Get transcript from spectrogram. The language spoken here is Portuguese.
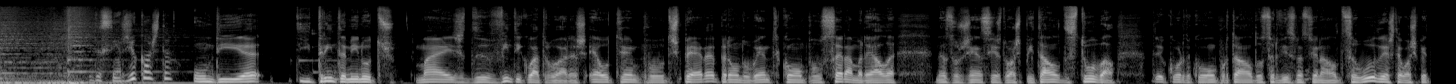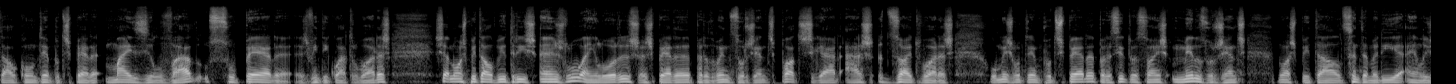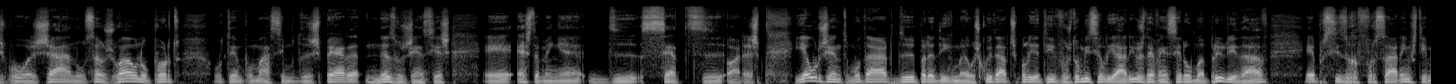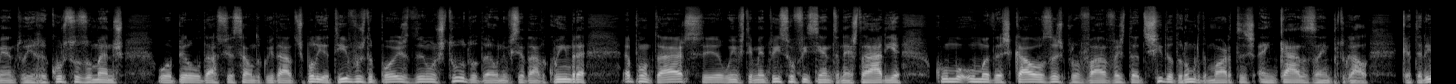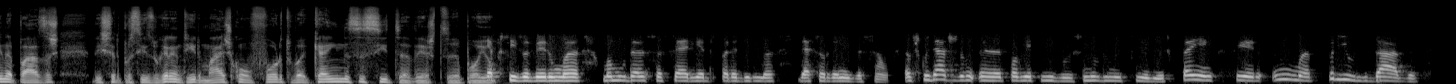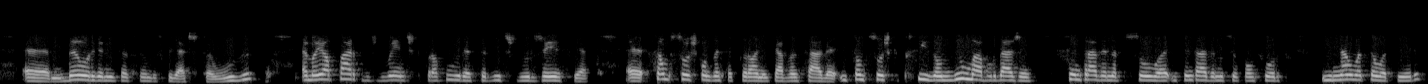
de Sérgio Costa. Um dia e 30 minutos. Mais de 24 horas é o tempo de espera para um doente com pulseira amarela nas urgências do Hospital de Setúbal. De acordo com o portal do Serviço Nacional de Saúde, este é o hospital com um tempo de espera mais elevado, supera as 24 horas. Já no Hospital Beatriz Ângelo, em Loures, a espera para doentes urgentes pode chegar às 18 horas. O mesmo tempo de espera para situações menos urgentes no Hospital de Santa Maria, em Lisboa. Já no São João, no Porto, o tempo máximo de espera nas urgências é esta manhã de 7 horas. E é urgente mudar de paradigma. Os cuidados paliativos domiciliários devem ser uma prioridade. É preciso reforçar investimento e recursos humanos. O apelo da Associação de Cuidados Paliativos, depois de um estudo da Universidade de Coimbra, apontar o investimento insuficiente nesta área como uma das causas prováveis da descida do número de mortes em casa em Portugal. Catarina Pazes diz ser preciso garantir mais conforto a quem necessita deste apoio. É preciso haver uma, uma mudança séria de paradigma dessa organização. Os cuidados uh, paliativos no domicílio têm que ser uma prioridade uh, da organização dos cuidados de saúde. A maior parte dos doentes que procura serviços de urgência uh, são pessoas com doença crónica avançada e são pessoas que precisam de uma abordagem centrada na pessoa e centrada no seu conforto e não a estão a ter.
